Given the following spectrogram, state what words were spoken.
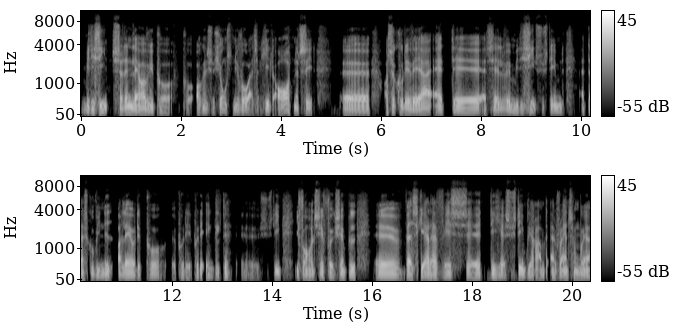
medicin, så den laver vi på, på organisationsniveau, altså helt overordnet set. Øh, og så kunne det være, at, øh, at selve medicinsystemet, at der skulle vi ned og lave det på, øh, på, det, på det enkelte øh, system. I forhold til for eksempel, øh, hvad sker der, hvis øh, det her system bliver ramt af ransomware,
